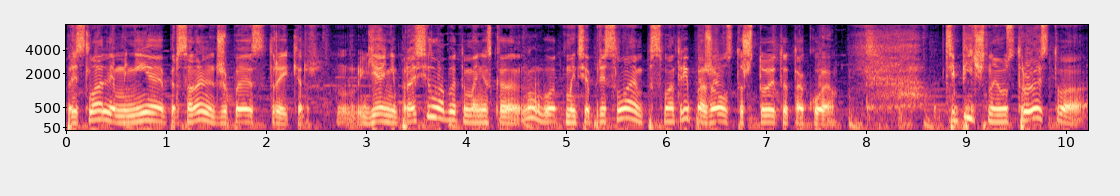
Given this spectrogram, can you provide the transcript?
прислали мне персональный GPS-трекер. Я не просил об этом, они сказали, ну вот мы тебе присылаем, посмотри, пожалуйста, что это такое типичное устройство,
